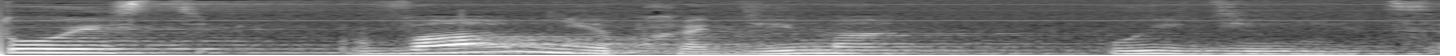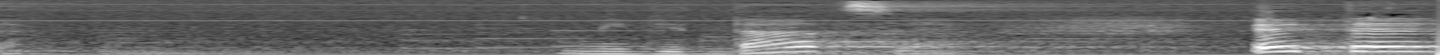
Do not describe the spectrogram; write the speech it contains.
То есть вам необходимо уединиться. Медитация – это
